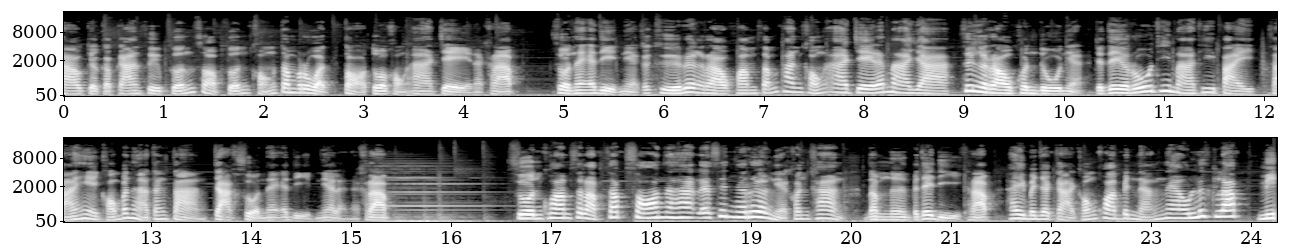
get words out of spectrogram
ราวเกี่ยวกับการสืบสวนสอบสวนของตำรวจต่อตัวของ RJ นะครับ ส่วนในอดีตเนี่ยก็คือเรื่องราวความสัมพันธ์ของ RJ และมายา ซึ่งเราคนดูเนี่ยจะได้รู้ที่มาที่ไปสาเหตุของปัญหาต่างๆ จากส่วนในอดีตเนี่ยแหละนะครับส่วนความสลับซับซ้อนนะฮะและเส้นเรื่องเนี่ยค่อนข้างดำเนินไปได้ดีครับ ให้บรรยากาศของความเป็นหนังแนวลึกลับ มี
